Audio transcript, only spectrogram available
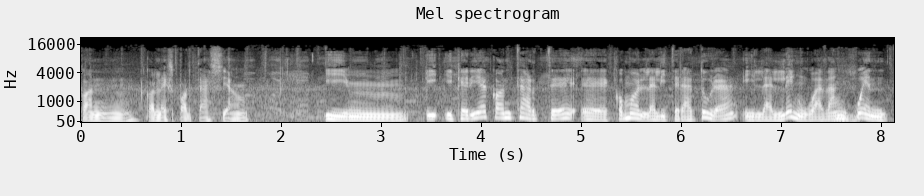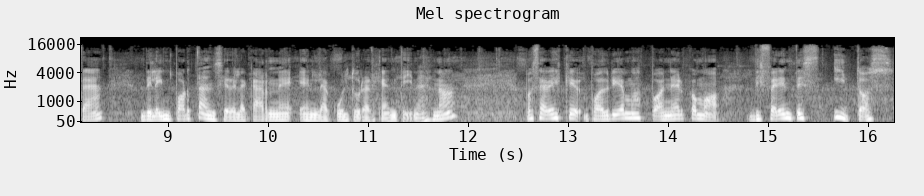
la exportación. Y, quería contarte eh, cómo la literatura y la lengua dan cuenta de la importancia de la carne en la cultura argentina, ¿no? Vos sabés que podríamos poner como diferentes hitos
